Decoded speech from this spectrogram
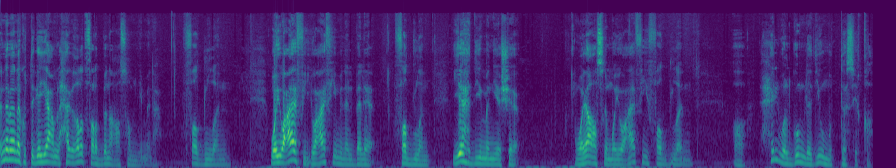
إنما أنا كنت جاي أعمل حاجة غلط فربنا عصمني منها. فضلا. ويعافي يعافي من البلاء فضلا يهدي من يشاء ويعصم ويعافي فضلا. آه حلوة الجملة دي ومتسقة.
